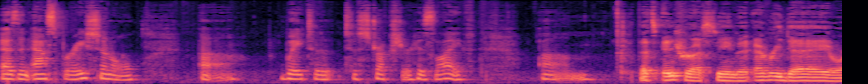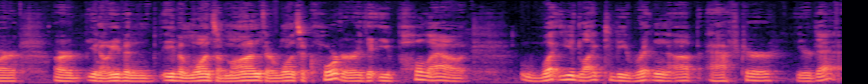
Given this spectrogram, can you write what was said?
as an aspirational uh, way to, to structure his life. Um, That's interesting that every day or or you know even even once a month or once a quarter that you pull out what you'd like to be written up after you're dead.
